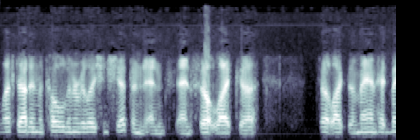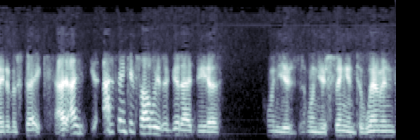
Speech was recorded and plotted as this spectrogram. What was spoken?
left out in the cold in a relationship and and and felt like uh, felt like the man had made a mistake. I I, I think it's always a good idea when you when you're singing to women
